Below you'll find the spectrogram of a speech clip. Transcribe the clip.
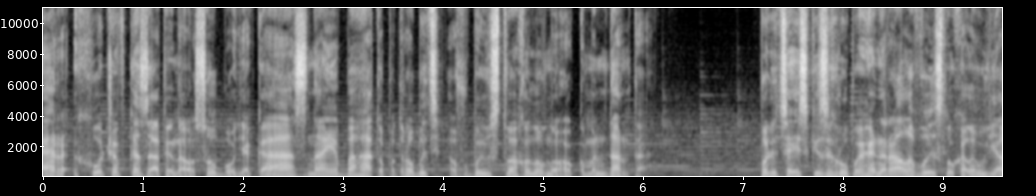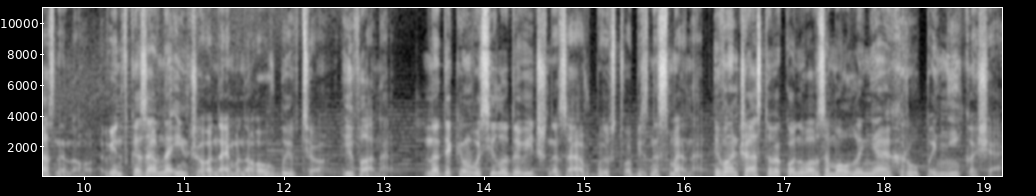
Р. хоче вказати на особу, яка знає багато подробиць вбивства головного коменданта. Поліцейські з групи генерал вислухали ув'язненого. Він вказав на іншого найманого вбивцю Івана, над яким висіло довічне за вбивство бізнесмена. Іван часто виконував замовлення групи Нікоша.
